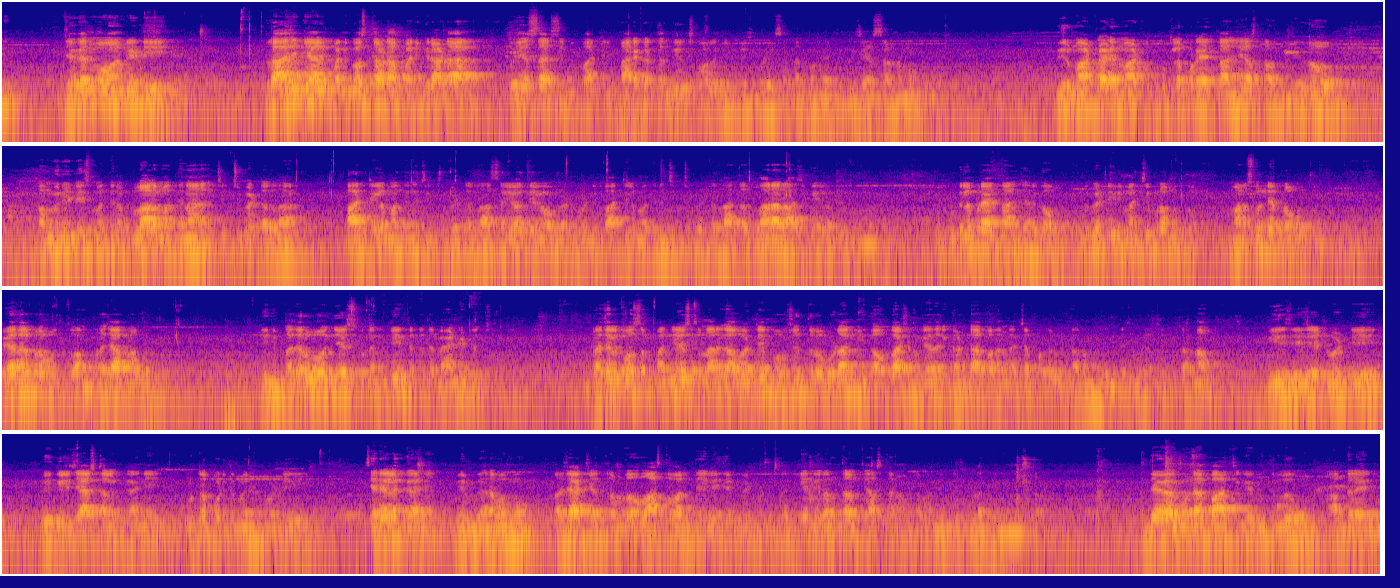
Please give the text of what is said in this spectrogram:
జగన్మోహన్ రెడ్డి రాజకీయాలు పనికొస్తాడా పనికిరాడా? వైఎస్ఆర్సీపీ పార్టీ కార్యకర్తలు తీర్చుకోవాలని చెప్పేసి కూడా ఈ సందర్భంగా తెలియజేస్తున్నాము మీరు మాట్లాడే మాటలు పుట్ల ప్రయత్నాలు చేస్తూ ఉంటారు ఏదో కమ్యూనిటీస్ మధ్యన కులాల మధ్యన చిచ్చు పెట్టాలా పార్టీల మధ్యన చిచ్చు పెట్టాలా సయోధ్యగా ఉన్నటువంటి పార్టీల మధ్యన చిచ్చు పెట్టాలా తద్వారా రాజకీయాల్లో దిగుతున్నారు ఈ కుటిల ప్రయత్నాలు జరగవు. ఎందుకంటే ఇది మంచి ప్రభుత్వం మనసుండే ప్రభుత్వం పేదల ప్రభుత్వం ప్రజా ప్రభుత్వం దీన్ని ప్రజలు ఓన్ చేసుకునేందుకే ఇంత పెద్ద మ్యాండేట్ వచ్చింది. ప్రజల కోసం పనిచేస్తున్నారు కాబట్టి భవిష్యత్తులో కూడా మీకు అవకాశం లేదని ఘంటాపదంగా అని చెప్పేసి కూడా చెప్తున్నాం మీరు చేసేటువంటి వెకిలి చేష్టలకు కానీ కుట్రపూరితమైనటువంటి చర్యలకు కానీ మేము గర్వము. ప్రజాక్షేత్రంలో వాస్తవాన్ని తెలియజెప్పేటువంటి ప్రక్రియ నిరంతరం చేస్తూనే ఉంటామని చెప్పేసి కూడా తెలియజేస్తాం. అంతేకాకుండా పాత్రికేయ మిత్రులు అబ్దులైన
